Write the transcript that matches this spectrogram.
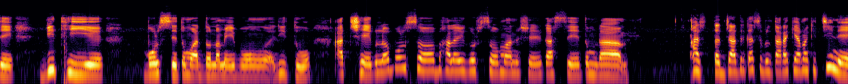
যে বিথি বলছে তোমার নামে এবং ঋতু। আচ্ছা এগুলো বলছো, ভালোই করছ মানুষের কাছে। তোমরা আর যাদের কাছে বল, তারা কি আমাকে চিনে?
